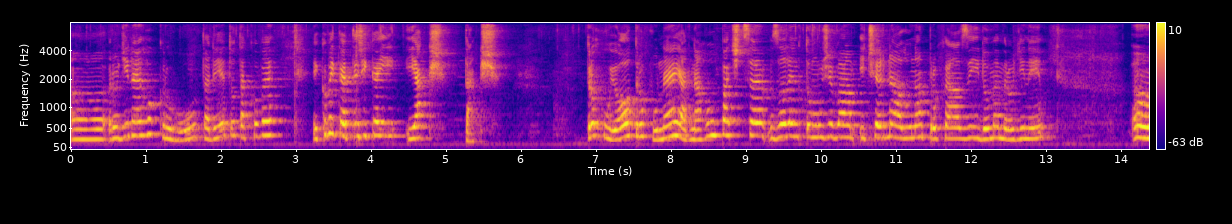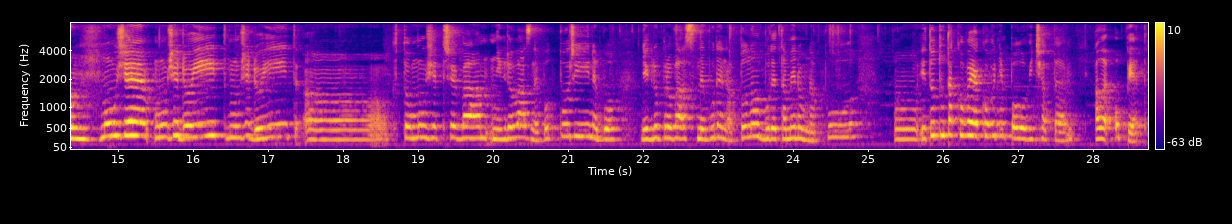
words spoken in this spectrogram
uh, rodinného kruhu, tady je to takové, jakoby karty říkají jakž, takž. Trochu jo, trochu ne, jak na houpačce, vzhledem k tomu, že vám i černá luna prochází domem rodiny, um, může, může dojít, může dojít uh, k tomu, že třeba někdo vás nepodpoří, nebo někdo pro vás nebude naplno, bude tam jenom na půl. Uh, je to tu takové jako hodně polovičaté, ale opět,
